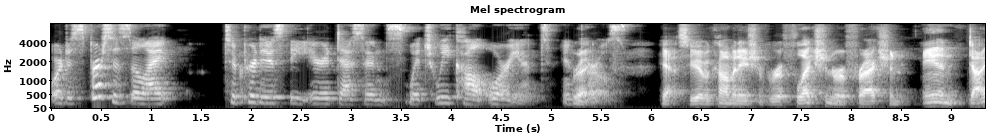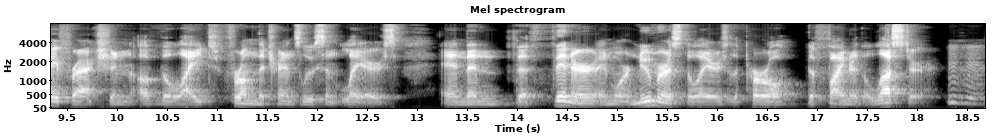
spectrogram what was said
or disperses the light to produce the iridescence, which we call orient in Right. pearls. Yeah, so you have a combination of reflection, refraction, and diffraction of the light from the translucent layers. And then the thinner and more numerous the layers of the pearl, the finer the luster. Hmm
